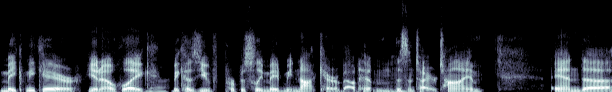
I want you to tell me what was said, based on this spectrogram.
make me care, you know, like Yeah. because you've purposely made me not care about him this Mhm. entire time. And uh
